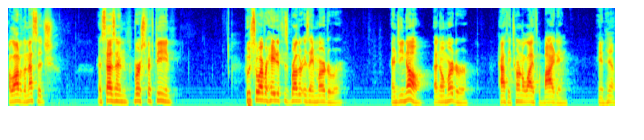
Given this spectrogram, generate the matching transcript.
a lot of the message. It says in verse 15, Whosoever hateth his brother is a murderer. And ye know that no murderer hath eternal life abiding in Him.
